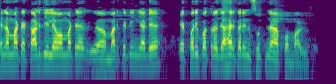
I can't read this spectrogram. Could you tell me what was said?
એના માટે કાળજી લેવા માટે માર્કેટિંગ યાર્ડે એક પરિપત્ર જાહેર કરીને સૂચના આપવામાં આવી છે.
